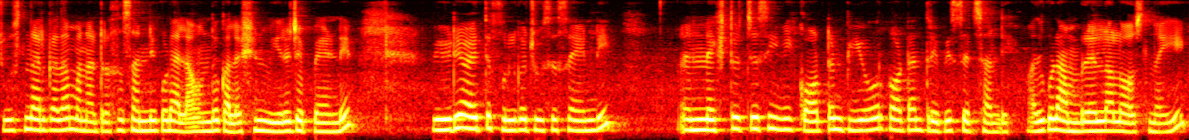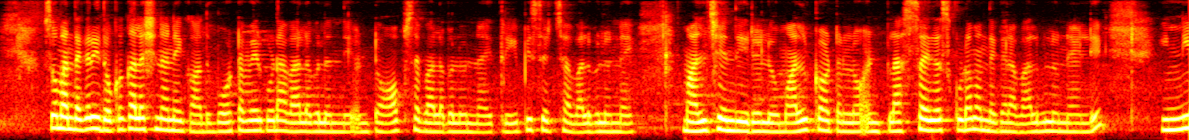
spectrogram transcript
చూస్తున్నారు కదా మన డ్రెస్సెస్ అన్నీ కూడా ఎలా ఉందో కలెక్షన్ మీరే చెప్పేయండి. వీడియో అయితే ఫుల్గా చూసేసేయండి. అండ్ నెక్స్ట్ వచ్చేసి ఇవి cotton pure cotton three piece sets అండి. అది కూడా అంబ్రెల్లాలో వస్తున్నాయి. సో మన దగ్గర ఇది ఒక కలెక్షన్ అనే కాదు. బాటమ్ వేర్ కూడా అవైలబుల్ ఉంది. అండ్ టాప్స్ అవైలబుల్ ఉన్నాయి. త్రీ పీస్ సెట్స్ అవైలబుల్ ఉన్నాయి. మల్ చందీరిలో మల్ కాటన్లో అండ్ ప్లస్ సైజెస్ కూడా మన దగ్గర అవైలబుల్ ఉన్నాయండి. ఇన్ని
